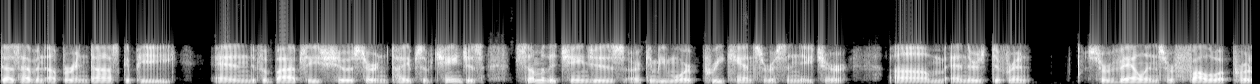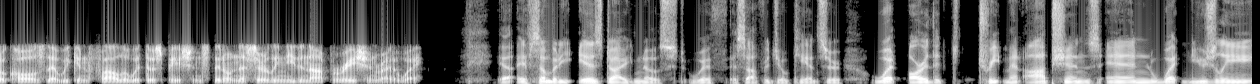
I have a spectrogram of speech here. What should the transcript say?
does have an upper endoscopy and if a biopsy shows certain types of changes, some of the changes are, can be more precancerous in nature, um, and there's different surveillance or follow up protocols that we can follow with those patients. They don't necessarily need an operation right away. If somebody is diagnosed with esophageal cancer, what are the t- treatment options and what usually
